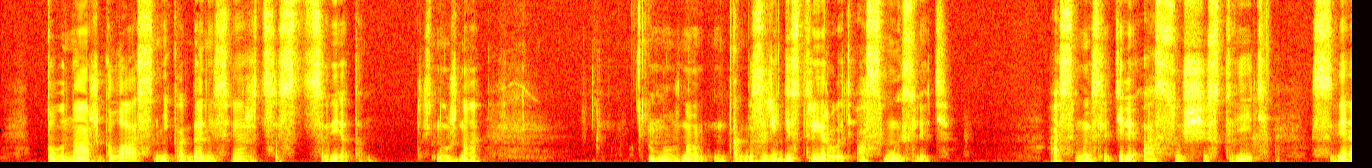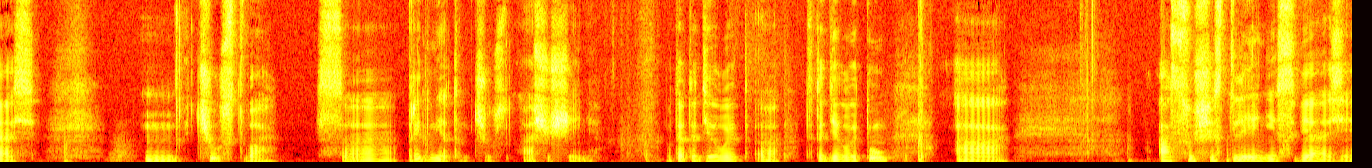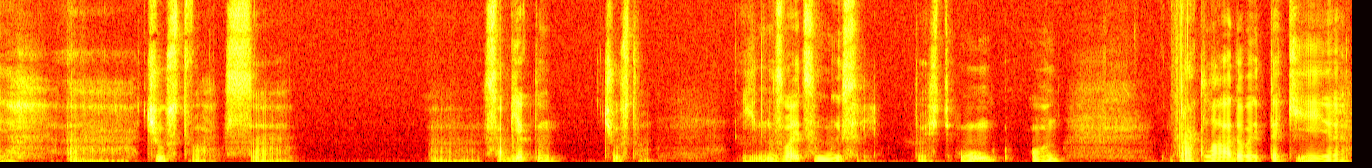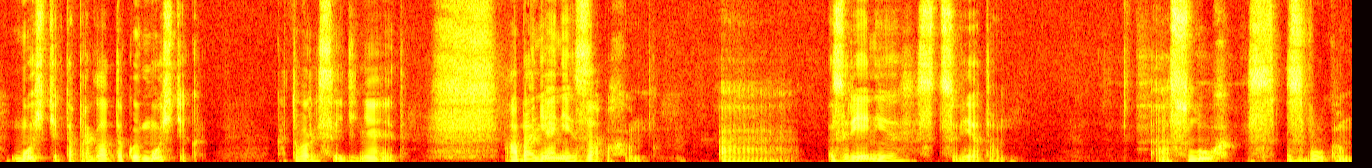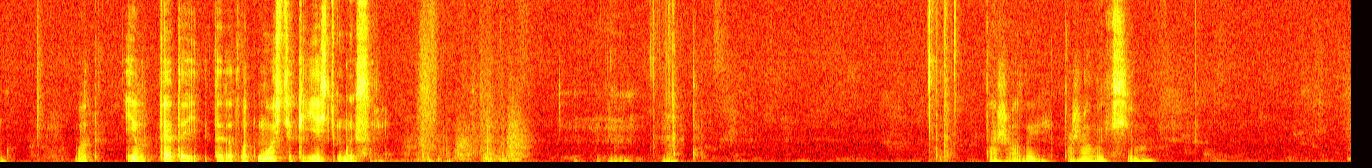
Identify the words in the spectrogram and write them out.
то наш глаз никогда не свяжется с цветом. То есть нужно, нужно как бы зарегистрировать, осмыслить, осмыслить или осуществить связь чувства с предметом чувств, ощущения. Вот это делает, э, вот это делает ум, а осуществление связи э, чувства с, э, с объектом чувства и называется мысль. То есть ум, он прокладывает такие мостик, да, прокладывает такой мостик, который соединяет обоняние с запахом, а, зрение с цветом, а слух с звуком. Вот И вот это, этот вот мостик и есть мысль. Пожалуй, пожалуй, все.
